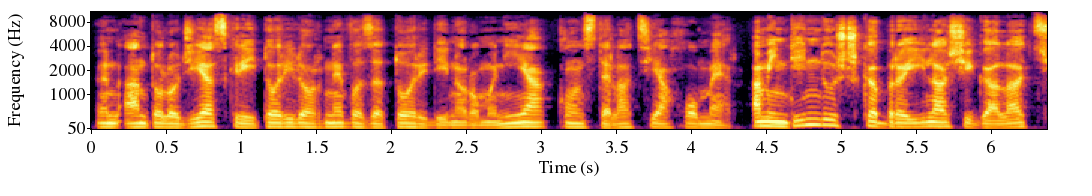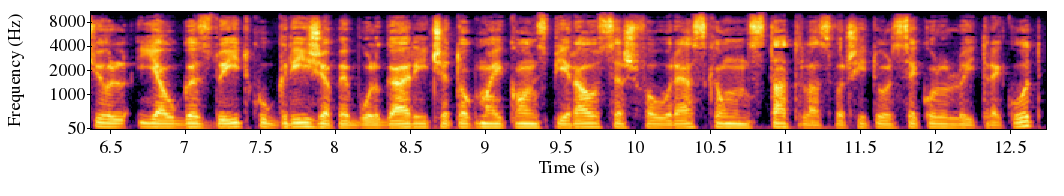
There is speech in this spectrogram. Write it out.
în antologia scriitorilor nevăzători din România, Constelația Homer. Amintindu-și că Brăila și Galațiul i-au găzduit cu grijă pe bulgarii ce tocmai conspirau să-și făurească un stat la sfârșitul secolului trecut,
